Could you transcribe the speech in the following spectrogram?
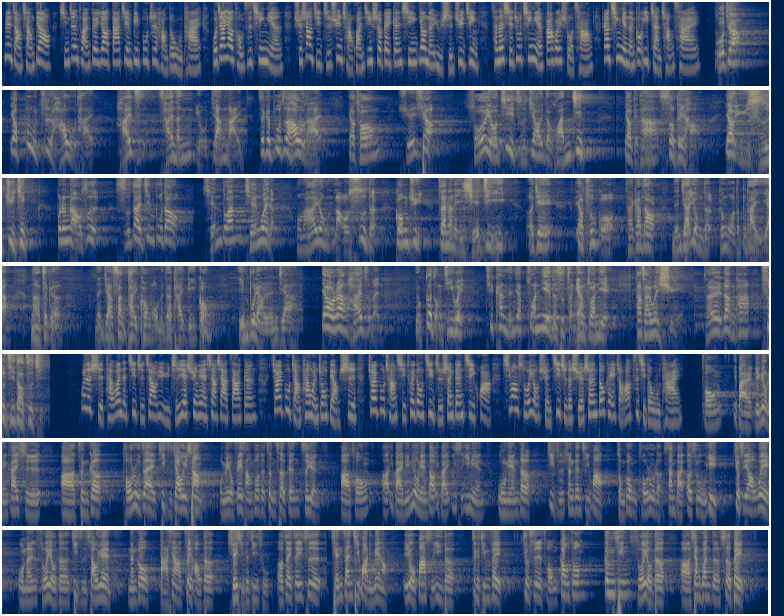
院长强调，行政团队要搭建并布置好的舞台，国家要投资青年，学校及职训场环境设备更新要能与时俱进，才能协助青年发挥所长，让青年能够一展长才。国家要布置好舞台，孩子才能有将来。这个布置好舞台，要从学校所有继职教育的环境，要给他设备好。要与时俱进，不能老是时代进步到前端前卫了，我们还用老式的工具在那里学技艺，而且要出国才看到人家用的跟我的不太一样。那这个人家上太空，我们在台低工，赢不了人家。要让孩子们有各种机会去看人家专业的是怎样专业，他才会学。才会让他刺激到自己。为了使台湾的技职教育与职业训练向下扎根，教育部长潘文忠表示，教育部长期推动技职生根计划，希望所有选技职的学生都可以找到自己的舞台。从一百零六年开始，啊，整个投入在技职教育上，我们有非常多的政策跟资源。啊，从啊一百零六年到一百一十一年五年的技职深耕计划。总共投入了三百二十五亿，就是要为我们所有的技职校院能够打下最好的学习的基础。而在这一次前瞻计划里面呢，也有八十亿的这个经费，就是从高中更新所有的啊相关的设备，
